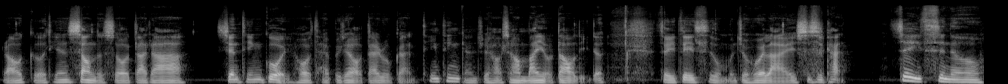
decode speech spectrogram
然后隔天上的时候，大家先听过以后才比较有代入感，听听感觉好像蛮有道理的，所以这一次我们就会来试试看。这一次呢，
